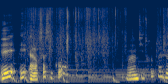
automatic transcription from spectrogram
Et, alors ça c'est quoi? Un petit truc là, je...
